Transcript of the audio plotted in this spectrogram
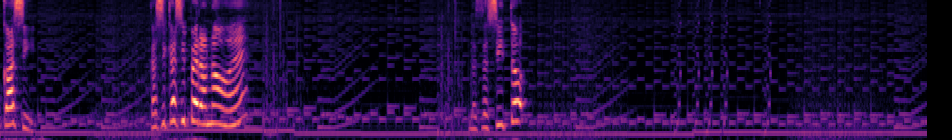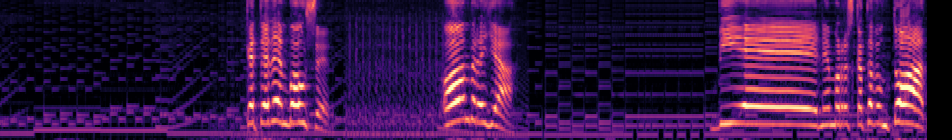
Casi. Casi, casi, pero no, ¿eh? Necesito ¡Que te den, Bowser! ¡Hombre, ya! ¡Bien! Hemos rescatado un Toad.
